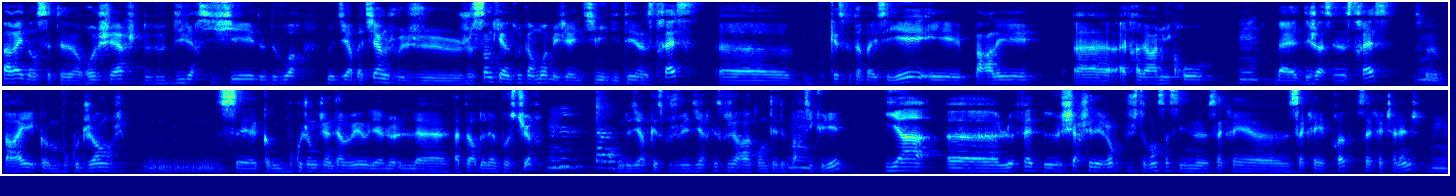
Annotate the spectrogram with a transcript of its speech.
pareil dans cette recherche de, de diversifier, de devoir me dire bah tiens, je, je, je sens qu'il y a un truc en moi, mais j'ai une timidité, un stress. Euh, Qu'est-ce que t'as pas essayé? Et parler euh, à travers un micro, Mm. bah, déjà c'est un stress. Parce que Mm. pareil, comme beaucoup de gens, c'est comme beaucoup de gens que j'ai interviewés, il y a le- la, la peur de l'imposture Mhm, clairement. de dire qu'est-ce que je vais dire, qu'est-ce que j'ai raconté de Mm. particulier. Il y a euh, le fait de chercher des gens, justement, ça c'est une sacrée, euh, sacrée épreuve, sacré challenge. Mm.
